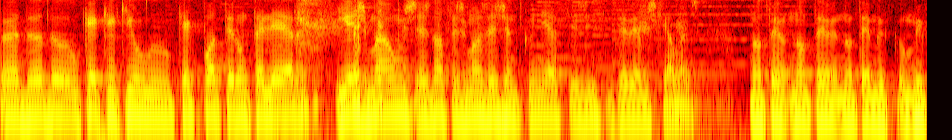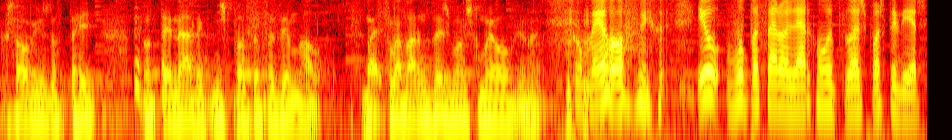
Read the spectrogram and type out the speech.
eh, o que é que aquilo, o que é que pode ter um talher e as mãos, as nossas mãos a gente conhece-as e sabemos que elas não têm, não têm, não têm mic- micróbios, não têm, não têm nada que nos possa fazer mal. Se, lavarmos as mãos, como é óbvio, não é? Como é óbvio. Eu vou passar a olhar com outros olhos para os talheres.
